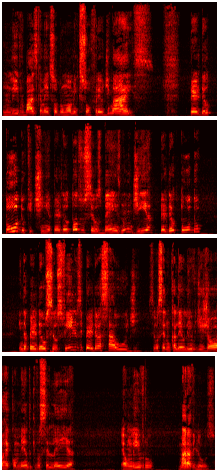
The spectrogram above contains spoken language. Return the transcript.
um livro basicamente sobre um homem que sofreu demais perdeu tudo que tinha, perdeu todos os seus bens num dia, perdeu tudo, ainda perdeu os seus filhos e perdeu a saúde. Se você nunca leu o livro de Jó, recomendo que você leia. É um livro maravilhoso.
